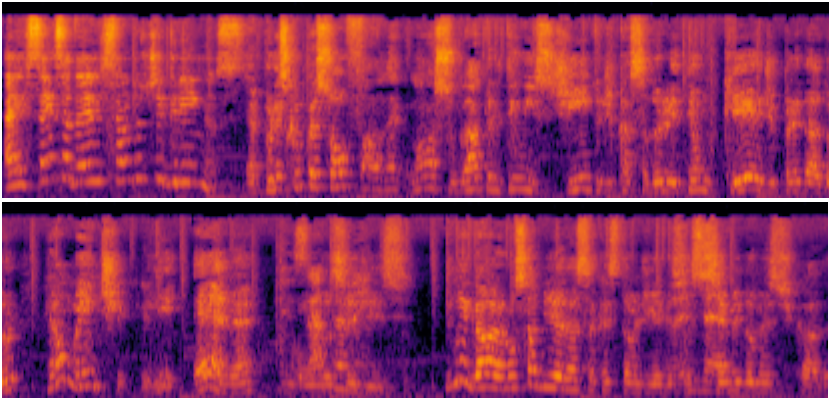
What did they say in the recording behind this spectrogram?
A essência deles são do tigrinhos. É por isso que o pessoal fala, né? Nossa, o gato ele tem um instinto de caçador, ele tem um quê de predador. Realmente, ele é, né? Como você disse. Que legal, eu não sabia dessa questão de ele Pois ser é. semi-domesticado.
